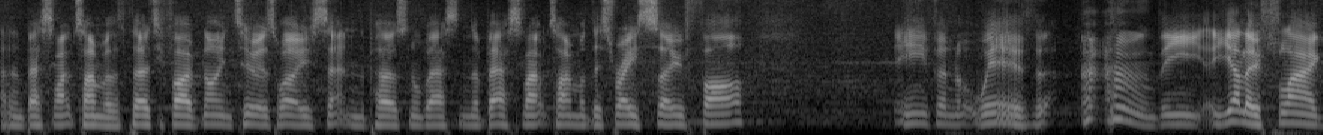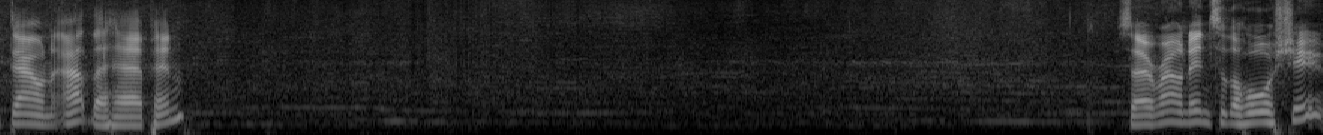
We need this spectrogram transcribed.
And best lap time of the 35.92 as well. He's setting the personal best and the best lap time of this race so far. Even with the yellow flag down at the hairpin. So around into the horseshoe.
